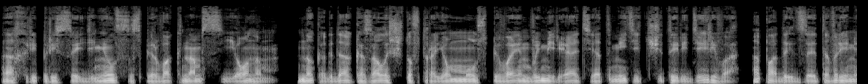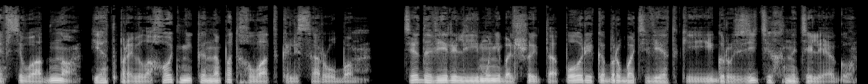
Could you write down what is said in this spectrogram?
Ахри присоединился сперва к нам с Йоном, но когда оказалось, что втроем мы успеваем вымерять и отметить четыре дерева, а падает за это время всего одно, я отправил охотника на подхват к лесорубам. Те доверили ему небольшой топорик обрубать ветки и грузить их на телегу.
